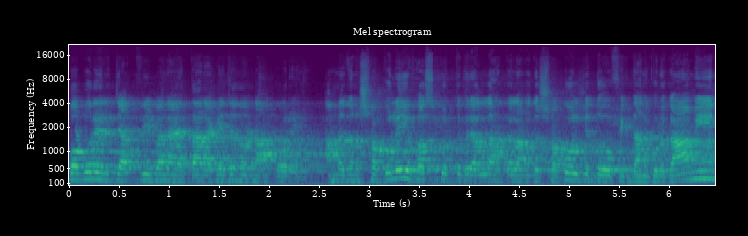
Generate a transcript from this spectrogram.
কবরের যাত্রী বানায়, তার আগে যেন না করে। আমরা যেন সকলেই হজ করতে পারি, আল্লাহ তালা আমাদের সকলকে তৌফিক দান করুক, আমিন।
